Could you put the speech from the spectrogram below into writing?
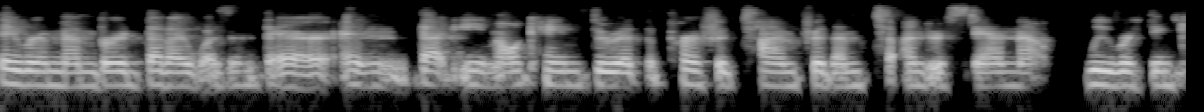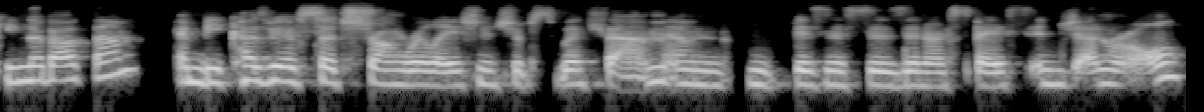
they remembered that I wasn't there. And that email came through at the perfect time for them to understand that we were thinking about them. And because we have such strong relationships with them and businesses in our space in general,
